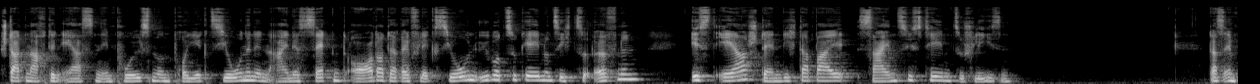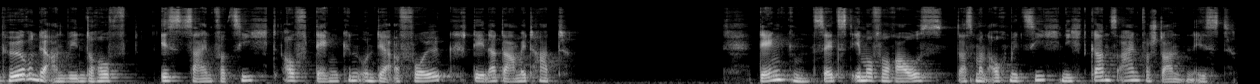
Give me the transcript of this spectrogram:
Statt nach den ersten Impulsen und Projektionen in eine Second Order der Reflexion überzugehen und sich zu öffnen, ist er ständig dabei, sein System zu schließen. Das Empörende an Winterhoff ist sein Verzicht auf Denken und der Erfolg, den er damit hat. Denken setzt immer voraus, dass man auch mit sich nicht ganz einverstanden ist.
